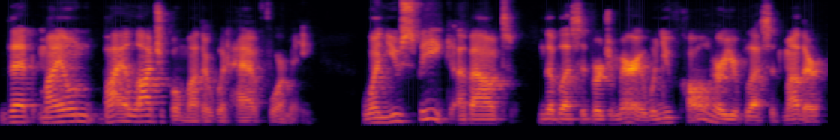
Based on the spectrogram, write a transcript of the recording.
that my own biological mother would have for me. When you speak about the Blessed Virgin Mary, when you call her your Blessed Mother,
